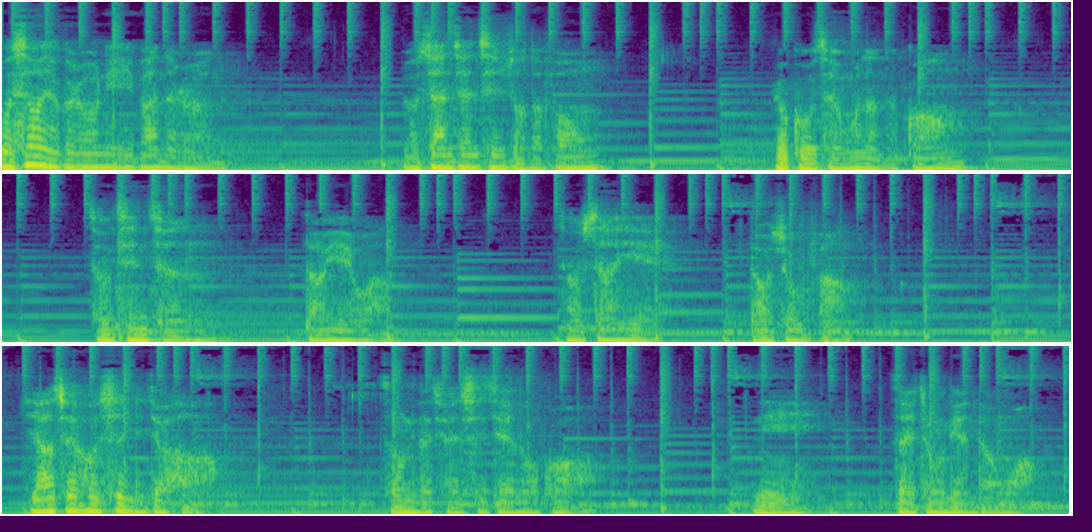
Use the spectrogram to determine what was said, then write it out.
我希望有个如你一般的人如山间清爽的风如古城温暖的光从清晨到夜晚从山野到书房。只要最后是你就好从你的全世界路过你在终点等我。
